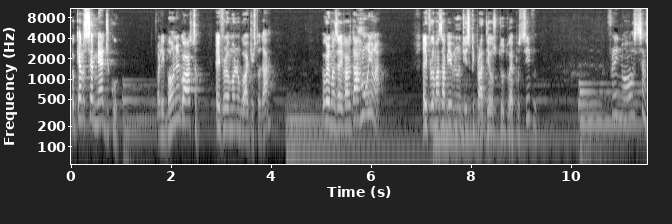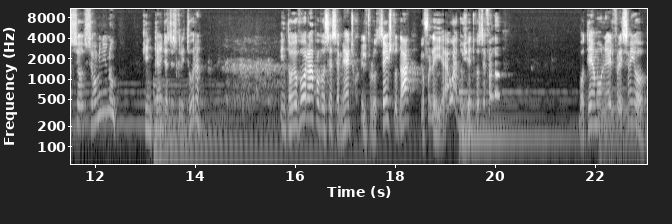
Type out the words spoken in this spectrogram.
eu quero ser médico. Falei, bom negócio. Ele falou, mas eu não gosto de estudar. Eu falei, mas aí vai dar ruim, né? Ele falou, mas a Bíblia não diz que para Deus tudo é possível? Eu falei, nossa, seu, seu menino que entende as escrituras? Então eu vou orar para você ser médico. Ele falou, sem estudar? Eu falei, é, ué, do jeito que você falou. Botei a mão nele e falei, Senhor,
